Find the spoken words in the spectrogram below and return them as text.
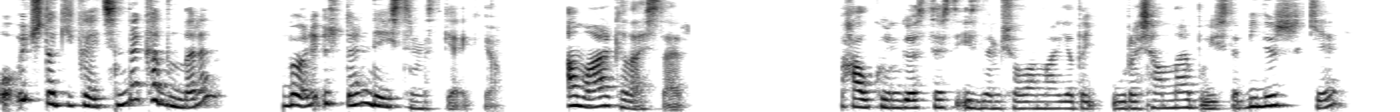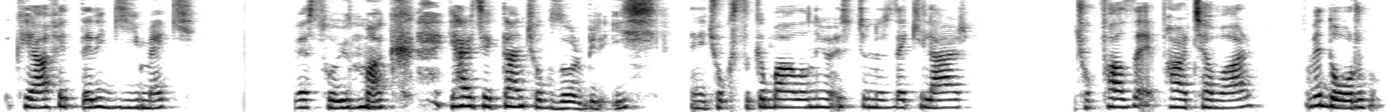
O 3 dakika içinde kadınların böyle üstlerini değiştirmesi gerekiyor. Ama arkadaşlar halk oyunu gösterisi izlemiş olanlar ya da uğraşanlar bu işte bilir ki kıyafetleri giymek ve soyunmak gerçekten çok zor bir iş. Hani çok sıkı bağlanıyor üstünüzdekiler. Çok fazla parça var ve doğru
